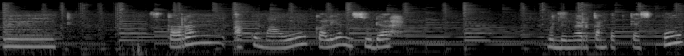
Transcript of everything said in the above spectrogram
Hmm, sekarang aku mau kalian sudah mendengarkan podcastku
